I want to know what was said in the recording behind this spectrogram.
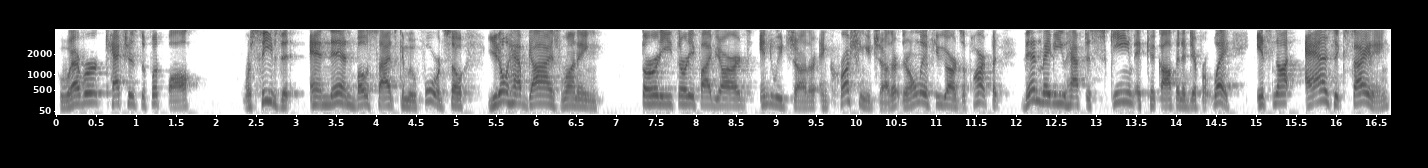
whoever catches the football receives it and then both sides can move forward. So you don't have guys running 30 35 yards into each other and crushing each other. They're only a few yards apart but then maybe you have to scheme a kickoff in a different way. It's not as exciting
